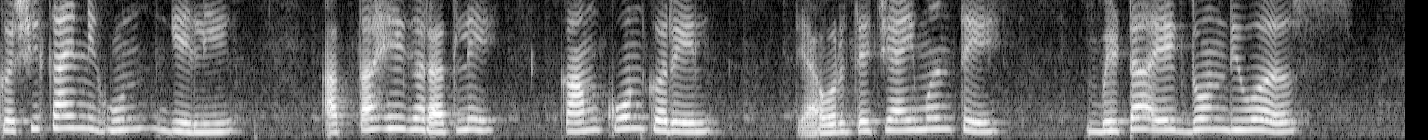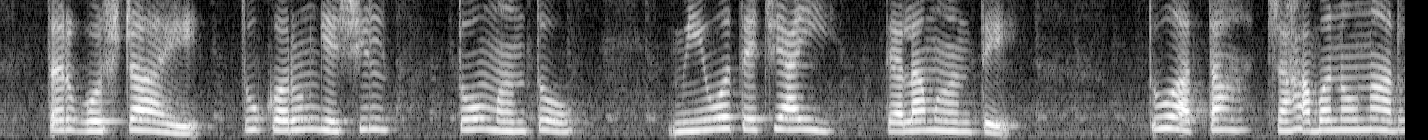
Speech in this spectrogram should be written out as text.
कशी काय निघून गेली? आत्ता हे घरातले काम कोण करेल? त्यावर त्याची आई म्हणते बेटा एक दोन दिवस तर गोष्ट आहे. तू करून घेशील तो म्हणतो. मी व त्याची आई त्याला म्हणते तू आता चहा बनवणार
